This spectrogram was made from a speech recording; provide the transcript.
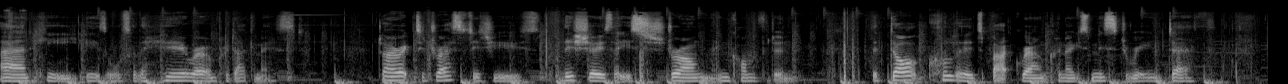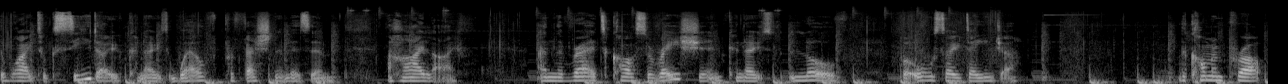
and he is also the hero and protagonist. Direct address is used. This shows that he's strong and confident. The dark coloured background connotes mystery and death. The white tuxedo connotes wealth, professionalism, a high life. And the red carceration connotes love, but also danger. The common prop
